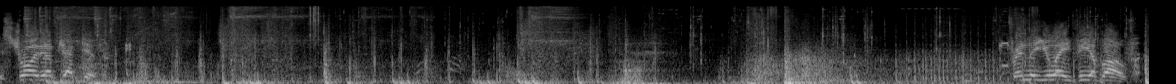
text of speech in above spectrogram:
Destroy the objective. Friendly UAV above.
